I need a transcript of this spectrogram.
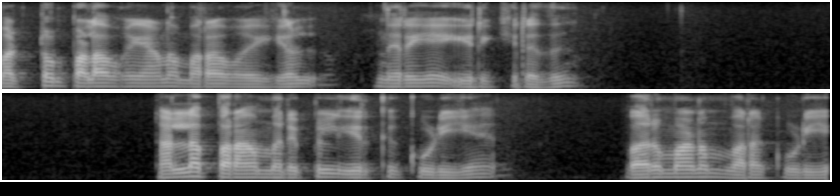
மற்றும் பல வகையான மர வகைகள் நிறைய இருக்கிறது. நல்ல பராமரிப்பில் இருக்கக்கூடிய வருமானம் வரக்கூடிய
